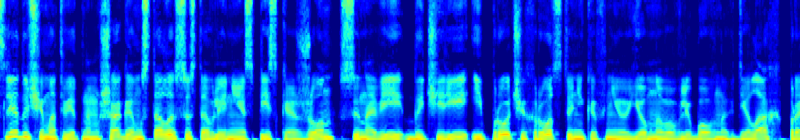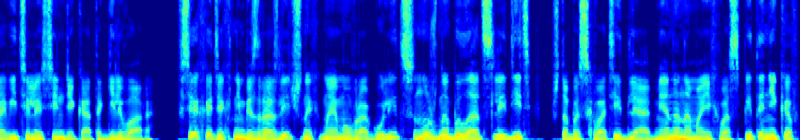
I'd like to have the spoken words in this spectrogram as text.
Следующим ответным шагом стало составление списка жен, сыновей, дочерей и прочих родственников неуемного в любовных делах правителя синдиката Гильвара. Всех этих небезразличных моему врагу лиц нужно было отследить, чтобы схватить для обмена на моих воспитанников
